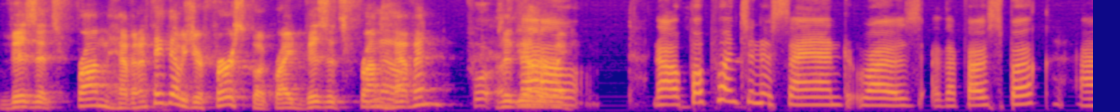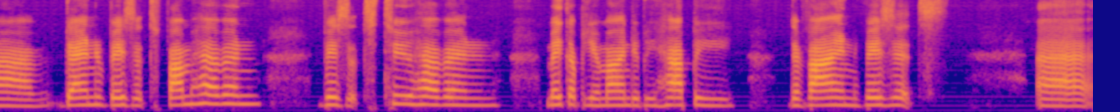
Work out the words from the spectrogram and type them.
Visits from Heaven. I think that was your first book, right? Visits from No, Heaven? For, Is it other? No, no, Footprints in the Sand was the first book. Um, then Visits from Heaven, Visits to Heaven, Make Up Your Mind to Be Happy, Divine Visits, uh,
